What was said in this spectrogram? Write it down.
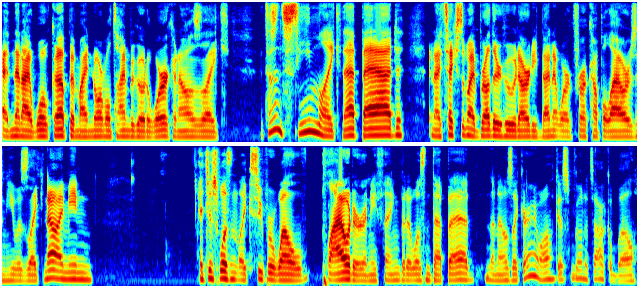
And then I woke up at my normal time to go to work, and I was like, it doesn't seem like that bad. And I texted my brother who had already been at work for a couple hours, and he was like, no, I mean. It just wasn't like super well plowed or anything, but it wasn't that bad. And then I was like, all right, well, I guess I'm going to Taco Bell.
